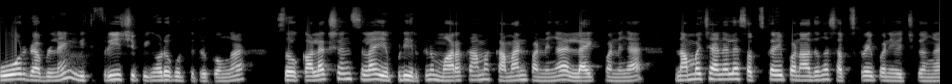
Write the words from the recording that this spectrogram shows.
four double nine with free ஷிப்பிங்கோட கொடுத்துட்ருக்கோங்க ஸோ கலெக்ஷன்ஸ்லாம் எப்படி இருக்குன்னு மறக்காமல் கமெண்ட் பண்ணுங்க லைக் பண்ணுங்கள் நம்ம சேனலை சப்ஸ்கிரைப் பண்ணாதவங்க சப்ஸ்கிரைப் பண்ணி வச்சுக்கோங்க.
